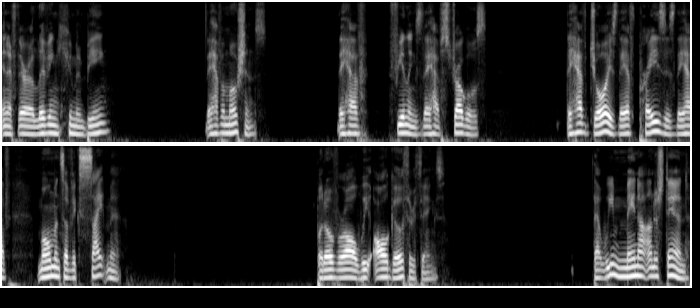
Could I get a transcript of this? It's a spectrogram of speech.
And if they're a living human being, they have emotions, they have feelings, they have struggles, they have joys, they have praises, they have moments of excitement. But overall, we all go through things that we may not understand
